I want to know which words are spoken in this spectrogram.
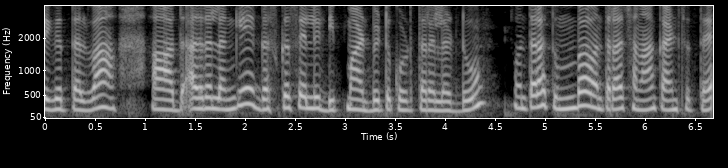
ಸಿಗುತ್ತಲ್ವಾ? ಅದು ಅದರಲ್ಲಿ ಹಂಗೆ ಗಸಗಸೆಯಲ್ಲಿ ಡಿಪ್ ಮಾಡಿಬಿಟ್ಟು ಕೊಡ್ತಾರೆ ಲಡ್ಡು. ಒಂಥರ ತುಂಬ ಒಂಥರ ಚೆನ್ನಾಗಿ ಕಾಣಿಸುತ್ತೆ.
